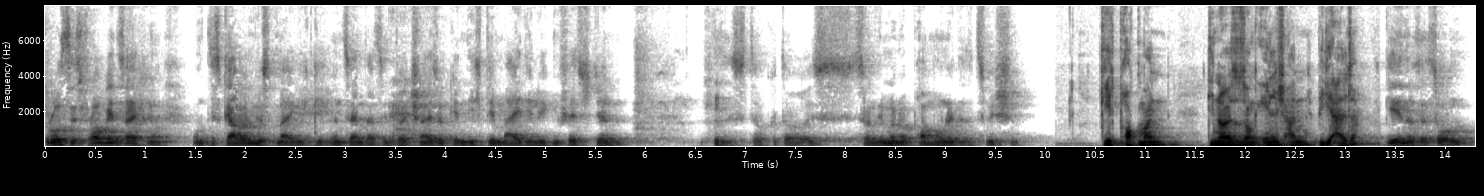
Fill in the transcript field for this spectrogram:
großes Fragezeichen. Und das glaube ich, müsste man eigentlich gewöhnt sein, dass in deutschen Eishockey nicht im Mai die Ligen feststellen. Das, da, da ist, sind immer noch ein paar Monate dazwischen. Geht Brockmann die neue Saison ähnlich an wie die alte? Ich gehe in der Saison,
